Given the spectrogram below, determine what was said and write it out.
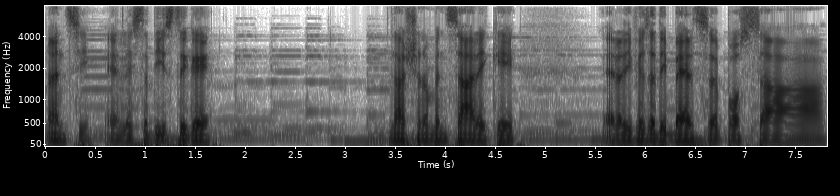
anzi, eh, le statistiche lasciano pensare che eh, la difesa dei Bears possa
